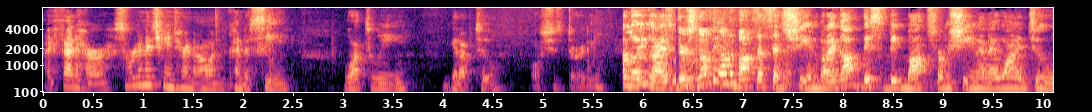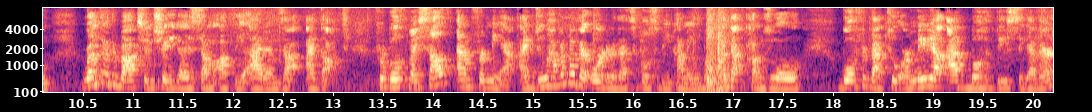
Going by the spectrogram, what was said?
I fed her. So we're going to change her now and kind of see what we get up to. Oh, she's dirty. Hello, you guys. There's nothing on the box that says Shein, but I got this big box from Shein and I wanted to run through the box and show you guys some of the items that I got for both myself and for Mia. I do have another order that's supposed to be coming, but when that comes, we'll go through that too. Or maybe I'll add both of these together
